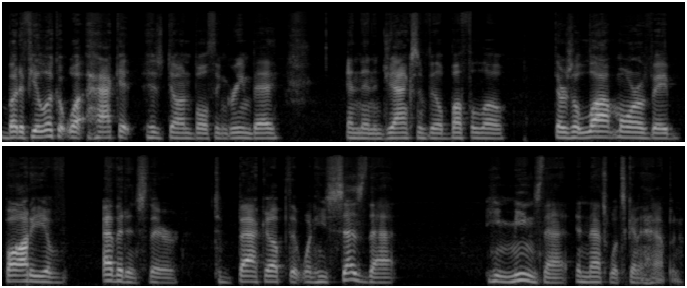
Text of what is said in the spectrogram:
But if you look at what Hackett has done both in Green Bay and then in Jacksonville, Buffalo, there's a lot more of a body of evidence there to back up that when he says that, he means that, and that's what's going to happen.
